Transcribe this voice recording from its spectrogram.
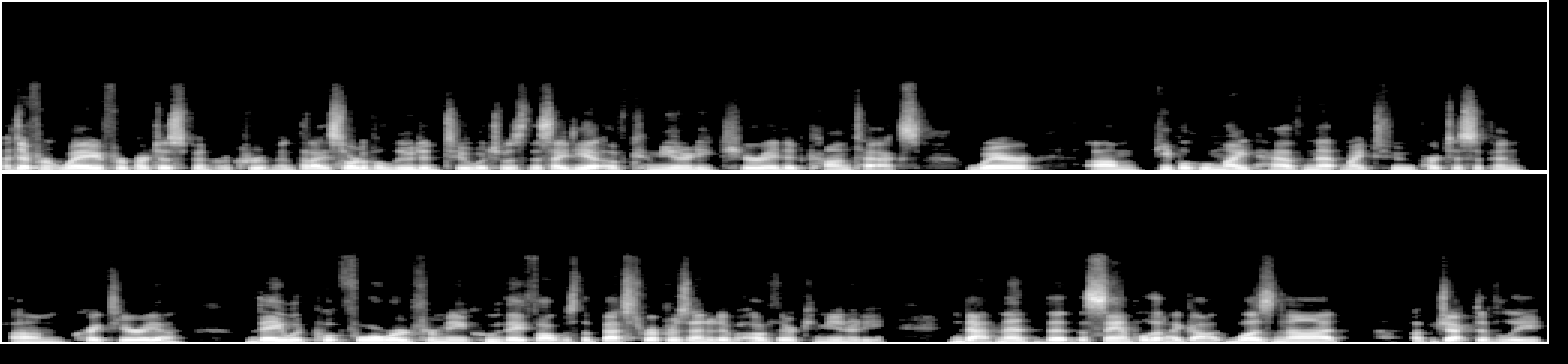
a different way for participant recruitment that I sort of alluded to, which was this idea of community curated contacts, where um, people who might have met my two participant um, criteria, they would put forward for me who they thought was the best representative of their community. And that meant that the sample that I got was not objectively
